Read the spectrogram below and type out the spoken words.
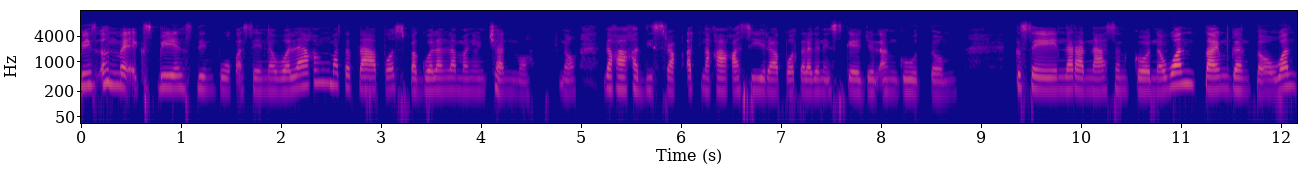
Based on my experience din po kasi na wala kang matatapos 'pag walang laman yung tiyan mo 'no. Nakaka-distract at nakakasira po talaga ng schedule ang gutom. Kasi naranasan ko na one time gan'to, one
